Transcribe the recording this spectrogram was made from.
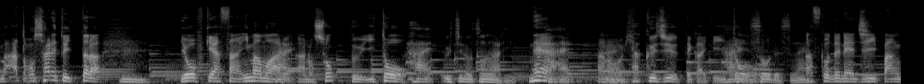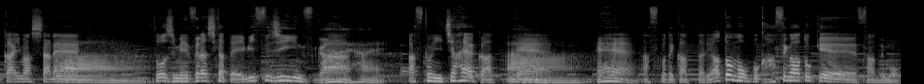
まああとおしゃれと言ったらうん。洋服屋さん今もある、はいあのショップ伊藤はい。うちの隣。ねはい。あのはい110って書いて伊藤、はいそうですね。あそこでねジーパン買いましたねあ当時珍しかった恵比寿ジーンズあ。が、はいはい。あそこにいち早くあってあええあそこで買ったりあとはもう僕長谷川時計さんでも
